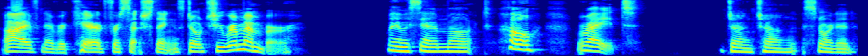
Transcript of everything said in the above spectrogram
I've never cared for such things, don't you remember? Wei Wuxian mocked. Oh, right. Jiang Cheng snorted.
